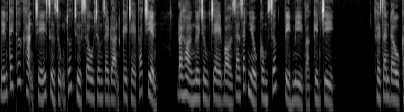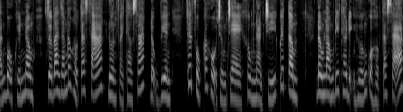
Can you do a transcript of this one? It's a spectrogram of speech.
đến cách thức hạn chế sử dụng thuốc trừ sâu trong giai đoạn cây chè phát triển, đòi hỏi người trồng chè bỏ ra rất nhiều công sức, tỉ mỉ và kiên trì. Thời gian đầu, cán bộ khuyến nông rồi ban giám đốc hợp tác xã luôn phải theo sát, động viên, thuyết phục các hộ trồng chè không nản chí quyết tâm, đồng lòng đi theo định hướng của hợp tác xã.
